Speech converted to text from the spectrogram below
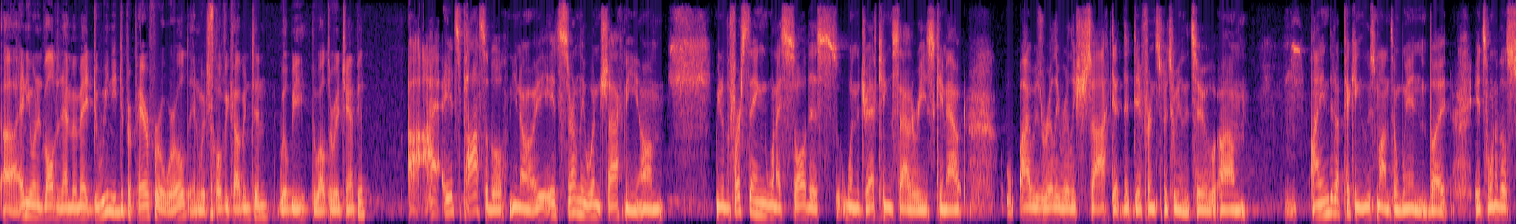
uh, anyone involved in MMA, do we need to prepare for a world in which Colby Covington will be the welterweight champion? Uh, it's possible. You know, it, it, certainly wouldn't shock me. Um, you know, the first thing when I saw this, when the DraftKings salaries came out, I was really, really shocked at the difference between the two. Um, I ended up picking Usman to win, but it's one of those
